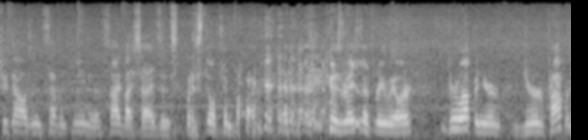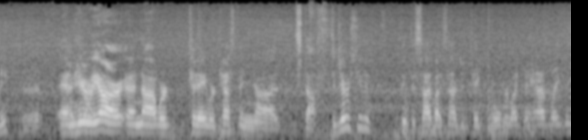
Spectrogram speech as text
2017, and it's side by sides, and but it's still Tim Farr. he was racing a three wheeler. Grew up in your your property, yeah. and here we are, and uh, we're today we're testing uh, stuff. Did you ever see the think the side by sides would take over like they have lately?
